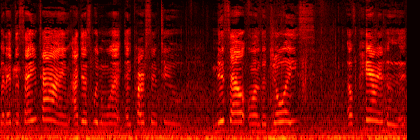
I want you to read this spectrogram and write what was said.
but at the same time, I just wouldn't want a person to miss out on the joys of parenthood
